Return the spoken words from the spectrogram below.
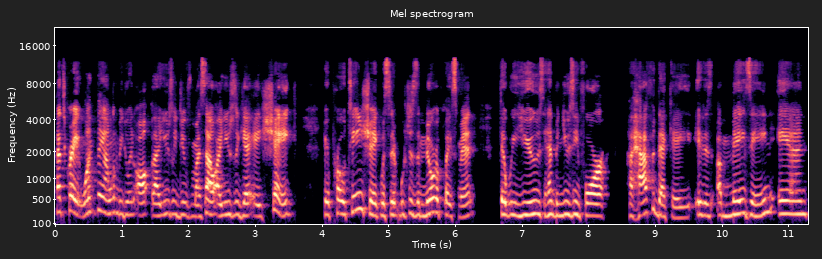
That's great. One thing I'm going to be doing, all I usually do for myself, I usually get a shake, a protein shake, which is, which is a meal replacement that we use, have been using for a half a decade. It is amazing. And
